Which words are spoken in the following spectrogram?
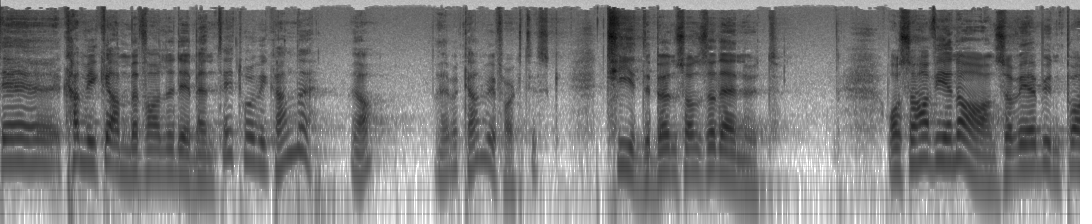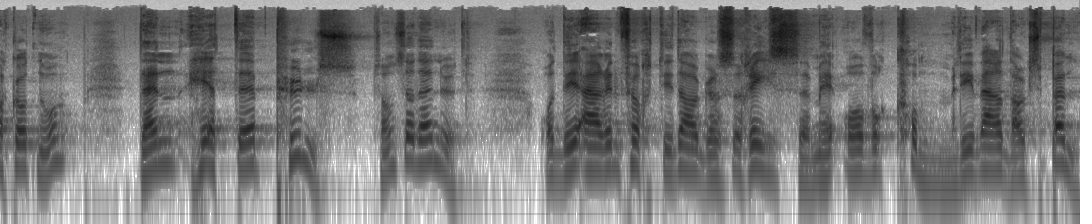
det, kan vi ikke anbefale det, Bente? Jeg tror vi kan det. Ja, det kan vi faktisk. Tidebønn sånn ser den ut. Og så har vi en annen som vi har begynt på akkurat nå. Den heter puls. Sånn ser den ut. Og Det er en 40 dagers reise med overkommelig hverdagsbønn.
